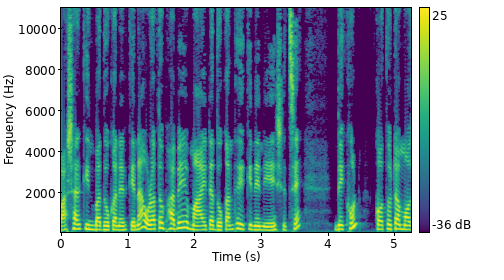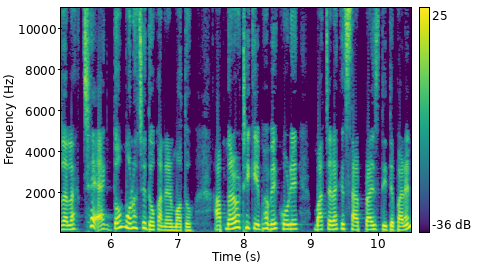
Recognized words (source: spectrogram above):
বাসার কিংবা দোকানের কেনা। ওরা তো ভাবে, মা, এটা দোকান থেকে কিনে নিয়ে এসেছে। দেখুন, কতটা মজা লাগছে। একদম মনে হচ্ছে দোকানের মতো। আপনারাও ঠিক এভাবে করে বাচ্চারাকে সারপ্রাইজ দিতে পারেন।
